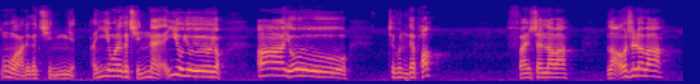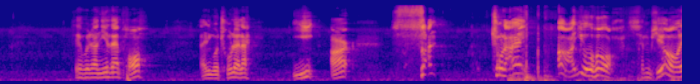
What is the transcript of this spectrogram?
我勒个亲呀！哎呦我勒个亲呢！哎呦呦呦呦呦！哎呦！这回你再跑，翻身了吧？老实了吧？这回让你再跑！哎，你给我出来来！一二三，出来！哎呦，真漂亮！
